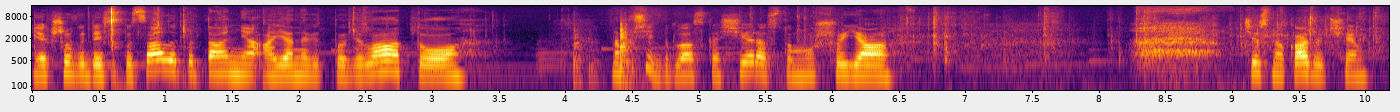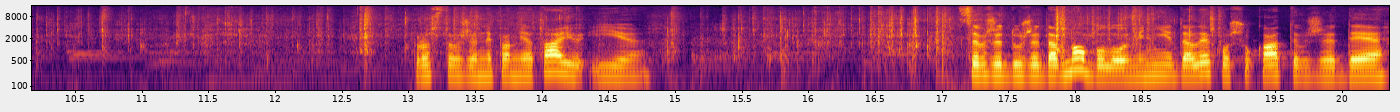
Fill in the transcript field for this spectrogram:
якщо ви десь писали питання, а я не відповіла, то напишіть, будь ласка, ще раз, тому що я, чесно кажучи, просто вже не пам'ятаю і це вже дуже давно було. Мені далеко шукати вже де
